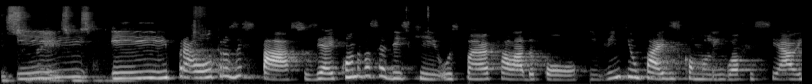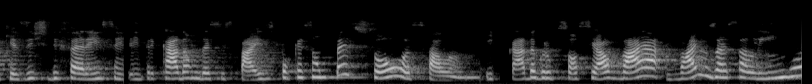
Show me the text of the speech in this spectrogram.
isso e, mesmo, e ir para outros espaços. E aí, quando você diz que o espanhol é falado por em 21 países como língua oficial e que existe diferença entre cada um desses países, porque são pessoas falando. E cada grupo social vai, vai usar essa língua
